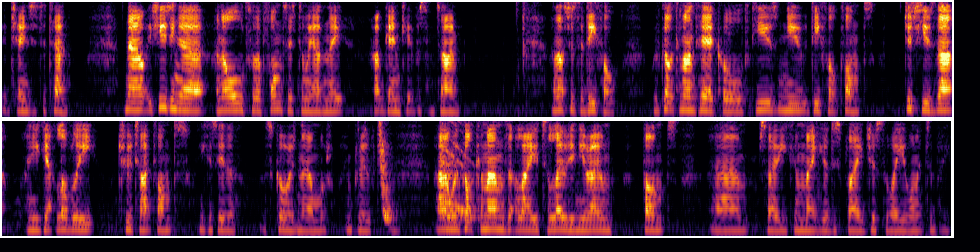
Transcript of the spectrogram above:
it changes to 10. Now, it's using a, an old sort of font system we had in the App Game Kit for some time, and that's just the default. We've got a command here called use new default fonts. Just use that and you get lovely true type fonts. You can see the, the score is now much improved. And we've got commands that allow you to load in your own fonts um, so you can make your display just the way you want it to be.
